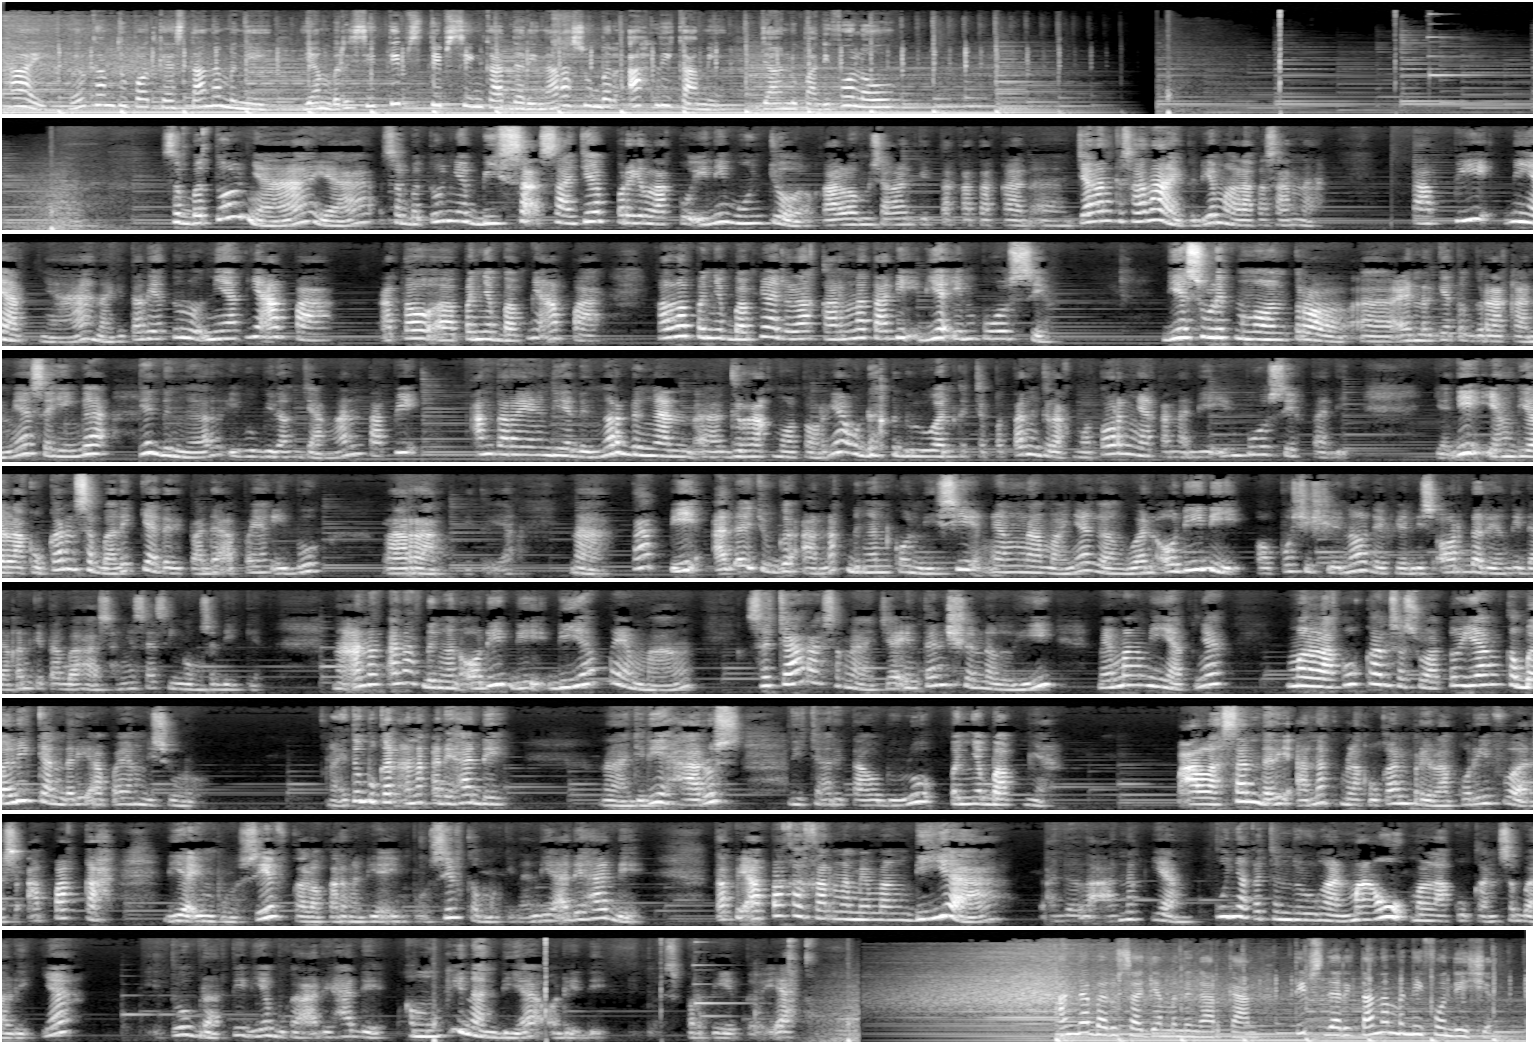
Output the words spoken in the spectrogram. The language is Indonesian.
Hai, welcome to podcast Tanam Benih yang berisi tips-tips singkat dari narasumber ahli kami. Jangan lupa di-follow. Sebetulnya ya, sebetulnya bisa saja perilaku ini muncul. Kalau misalkan kita katakan eh, jangan ke sana itu dia malah ke sana. Tapi niatnya, nah kita lihat dulu niatnya apa atau eh, penyebabnya apa. Kalau penyebabnya adalah karena tadi dia impulsif. Dia sulit mengontrol eh, energi atau gerakannya sehingga dia dengar ibu bilang jangan tapi antara yang dia dengar dengan uh, gerak motornya udah keduluan kecepatan gerak motornya karena dia impulsif tadi. Jadi yang dia lakukan sebaliknya daripada apa yang ibu larang gitu ya. Nah, tapi ada juga anak dengan kondisi yang namanya gangguan ODD, Oppositional Defiant Disorder yang tidak akan kita bahas, hanya saya singgung sedikit. Nah, anak-anak dengan ODD dia memang secara sengaja intentionally memang niatnya melakukan sesuatu yang kebalikan dari apa yang disuruh. Nah, itu bukan anak ADHD. Nah, jadi harus dicari tahu dulu penyebabnya. Alasan dari anak melakukan perilaku reverse. Apakah dia impulsif? Kalau karena dia impulsif, kemungkinan dia ADHD. Tapi apakah karena memang dia adalah anak yang punya kecenderungan mau melakukan sebaliknya? Itu berarti dia bukan ADHD. Kemungkinan dia ODD. Seperti itu ya. Anda baru saja mendengarkan tips dari Tanam Benih Foundation.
